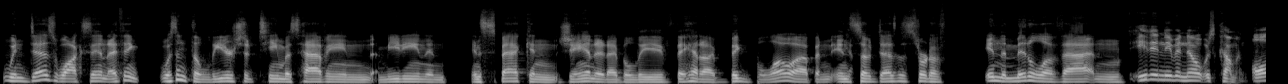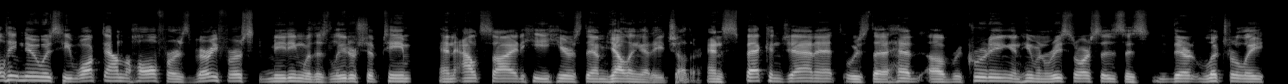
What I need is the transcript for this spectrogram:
when Des walks in, I think wasn't the leadership team was having a meeting and and Spec and Janet, I believe, they had a big blow up. And and yep. so Des is sort of in the middle of that and he didn't even know it was coming. All he knew is he walked down the hall for his very first meeting with his leadership team and outside he hears them yelling at each other. And Spec and Janet, who's the head of recruiting and human resources, is they're literally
